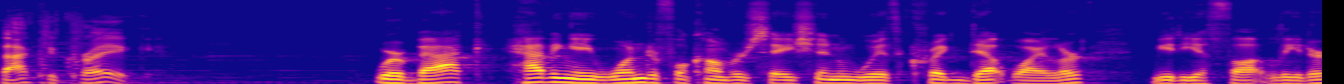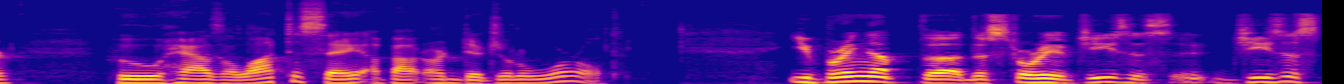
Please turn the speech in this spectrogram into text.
back to Craig. We're back having a wonderful conversation with Craig Detweiler, media thought leader, who has a lot to say about our digital world. You bring up the, the story of Jesus. Jesus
